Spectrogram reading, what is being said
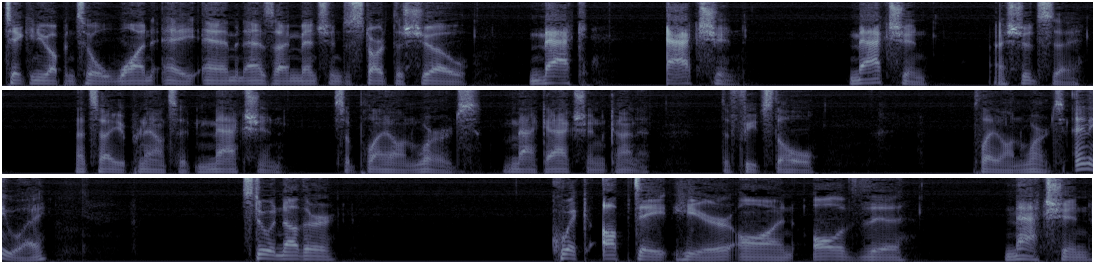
taking you up until 1 a.m. And as I mentioned to start the show, Mac Action. Maction, I should say. That's how you pronounce it. Maction. It's a play on words. Mac Action kind of defeats the whole play on words. Anyway, let's do another quick update here on all of the Maction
